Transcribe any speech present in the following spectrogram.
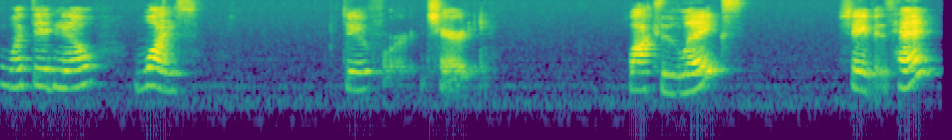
what did Neil once do for charity? Wax his legs, shave his head,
